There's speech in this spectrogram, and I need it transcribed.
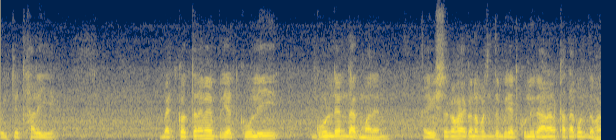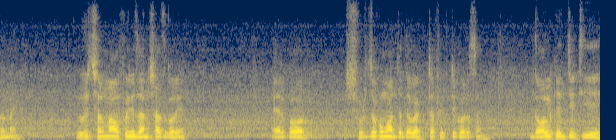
উইকেট হারিয়ে। ব্যাট করতে নেমে বিরাট কোহলি গোল্ডেন ডাক মারেন। এই বিশ্বকাপে এখনও পর্যন্ত বিরাট কোহলি রান আর খাতা করতে পারে নাই। রোহিত শর্মাও ফিরে যান সাজ করে এরপর সূর্যকুমার যাদব একটা ফিফটি করেছেন। দলকে জিতিয়ে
